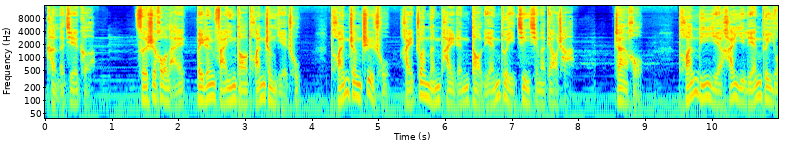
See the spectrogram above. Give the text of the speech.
啃了解渴。此事后来被人反映到团政野处。团政治处还专门派人到连队进行了调查。战后，团里也还以连队有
